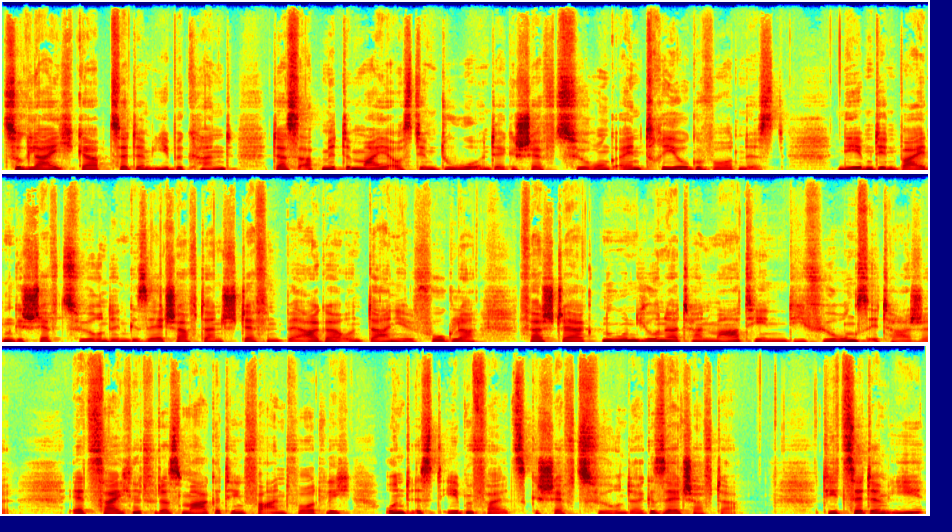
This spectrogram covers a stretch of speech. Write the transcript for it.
Zugleich gab ZMI bekannt, dass ab Mitte Mai aus dem Duo in der Geschäftsführung ein Trio geworden ist. Neben den beiden geschäftsführenden Gesellschaftern Steffen Berger und Daniel Vogler verstärkt nun Jonathan Martin die Führungsetage. Er zeichnet für das Marketing verantwortlich und ist ebenfalls geschäftsführender Gesellschafter. Die ZMI,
